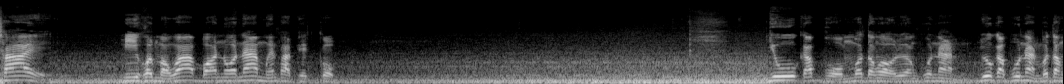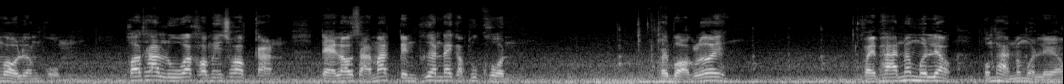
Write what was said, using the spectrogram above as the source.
ใช่ มีคนบอกว่าบอลโนหน้าเหมือนผัดเผ็ดกบอยู่กับผมว่าต้องบอกเรื่องผู้นั้นอยู่กับผู้นั้นว่าต้องบอกเรื่องผม เพราะถ้ารู้ว่าเขาไม่ชอบกัน แต่เราสามารถเป็นเพื่อนได้กับทุกคนคอยบอกเลยคอยผ่านมาหมดแล้ว ผมผ่านมาหมดแล้ว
